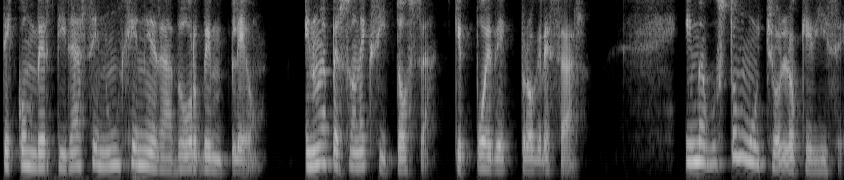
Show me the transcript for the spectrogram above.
te convertirás en un generador de empleo, en una persona exitosa que puede progresar. Y me gustó mucho lo que dice.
